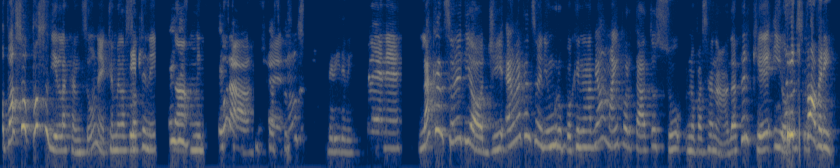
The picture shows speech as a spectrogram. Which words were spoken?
Posso, posso, dire la canzone che me la sto tenendo da mezz'ora? Cioè, devi, devi. Bene, La canzone di oggi è una canzone di un gruppo che non abbiamo mai portato su No Passa Nada perché io... Ricchi perso- poveri!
